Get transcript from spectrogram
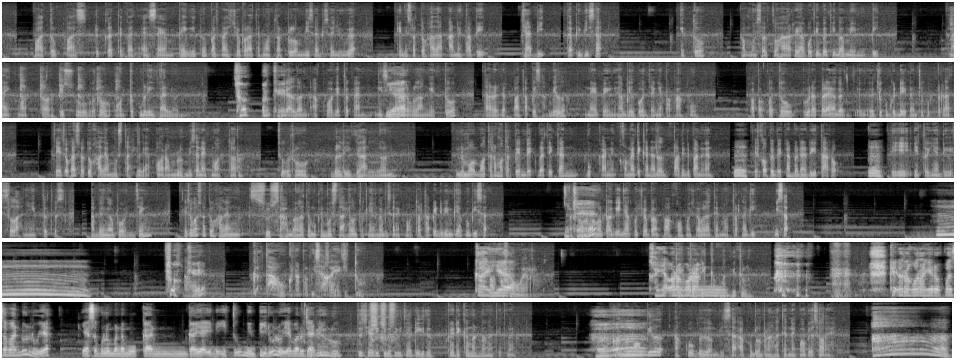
waktu pas deket-deket SMP gitu, pas masih coba latihan motor belum bisa-bisa juga. Ini suatu hal yang aneh tapi jadi, tapi bisa. Itu kamu suatu hari aku tiba-tiba mimpi naik motor disuruh untuk beli galon Oke. galon aqua gitu kan ngisi Iya. air ulang gitu taruh di depan tapi sambil nebeng sambil boncengin papaku papaku tuh berat badannya agak, agak cukup gede kan cukup berat ya itu kan suatu hal yang mustahil ya orang belum bisa naik motor suruh beli galon Dan mo- motornya motor bebek berarti kan bukan yang kometik kan ada empat di depan kan Hmm. jadi kalau bebek kan benar ditaruh Hmm. di itunya di selahnya itu terus sambil ngebonceng itu kan suatu hal yang susah banget dan mungkin mustahil untuk yang nggak bisa naik motor tapi di mimpi aku bisa pas Oke. bangun paginya aku coba apa aku mau coba latihan motor lagi bisa Hmm. Oke. nggak tahu kenapa bisa kayak gitu out of Kayak nowhere kayak Kayak orang-orang predicament gitu loh kayak orang-orang Eropa zaman dulu ya. Yang sebelum menemukan gaya ini itu mimpi dulu ya baru jadi jadi. dulu terus jadi tiba-tiba jadi gitu predicament banget gitu kan kalau mobil aku belum bisa aku belum pernah latihan naik mobil soalnya Ah.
